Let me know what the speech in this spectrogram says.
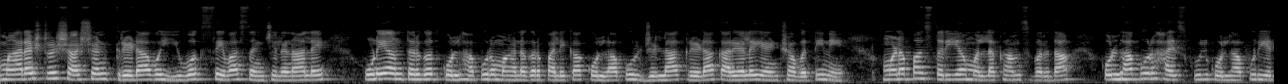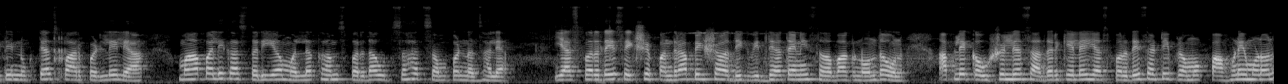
Maharashtra शासन क्रीडा व युवक सेवा संचलनालय पुणे अंतर्गत कोल्हापूर महानगरपालिका कोल्हापूर जिल्हा क्रीडा कार्यालय यांच्या वतीने मनपास्तरीय मल्लखांब स्पर्धा कोल्हापूर हायस्कूल कोल्हापूर येथे नुकत्याच पार पडलेल्या महापालिकास्तरीय मल्लखांब स्पर्धा उत्साहात संपन्न झाल्या. या स्पर्धेस एकशे पंधरापेक्षा अधिक विद्यार्थ्यांनी सहभाग नोंदवून आपले कौशल्य सादर केले. या स्पर्धेसाठी प्रमुख पाहुणे म्हणून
